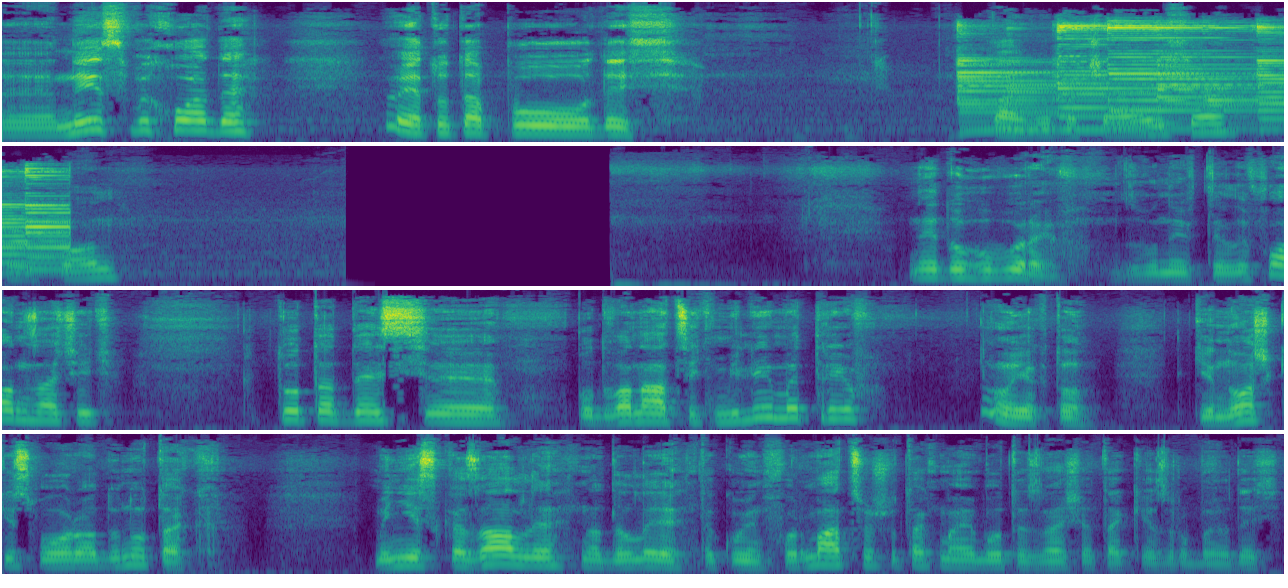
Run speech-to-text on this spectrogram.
е, низ виходить. Ну, я тут по десь. Так, вибачаюся. Телефон. не договорив. Дзвонив телефон, значить, тут десь е, по 12 мм. Ну, як то такі ножки свого роду. Ну так. Мені сказали, надали таку інформацію, що так має бути, значить я так і зробив. Десь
